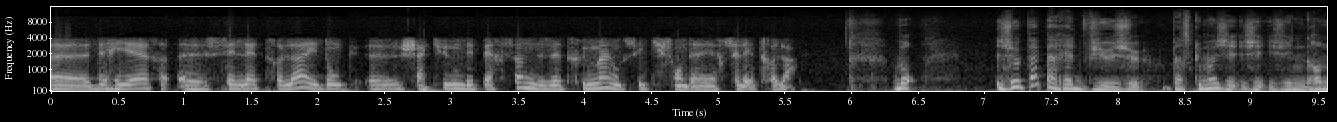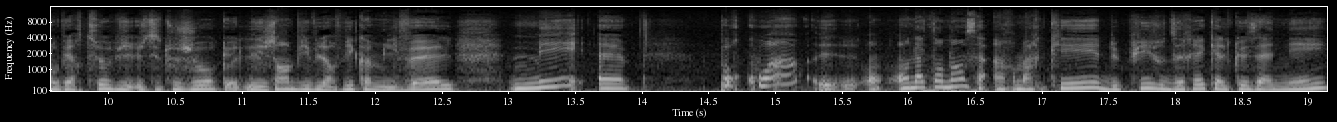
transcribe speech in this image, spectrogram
euh, derrière euh, ces lettres-là et donc euh, chacune des personnes, des êtres humains aussi qui sont derrière ces lettres-là. Bon. Je veux pas paraître vieux jeu, parce que moi j'ai une grande ouverture. Je dis toujours que les gens vivent leur vie comme ils veulent, mais pourquoi on a tendance à remarquer depuis, je vous dirais, quelques années,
